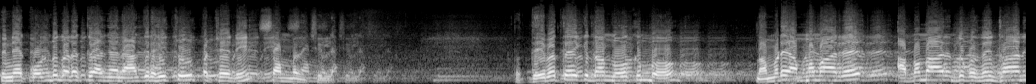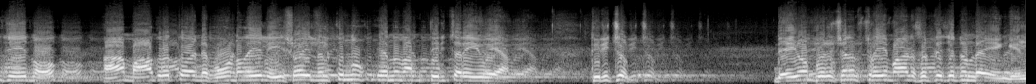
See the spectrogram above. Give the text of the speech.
നിന്നെ കൊണ്ടു നടക്കാൻ ഞാൻ ആഗ്രഹിച്ചു പക്ഷേ നീ സമ്മതിച്ചില്ല. ദൈവത്തേക്ക് നാം നോക്കുമ്പോ നമ്മുടെ അമ്മമാര് അമ്മമാരെന്ത് പ്രതിനിധാനം ചെയ്യുന്നു ആ മാതൃത്വത്തിന്റെ പൂർണതയിൽ ഈശോയിൽ നിൽക്കുന്നു എന്ന് നാം തിരിച്ചറിയുകയാണ്. തിരിച്ചും ദൈവം പുരുഷനും സ്ത്രീയുമാണ് സൃഷ്ടിച്ചിട്ടുണ്ട് എങ്കിൽ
